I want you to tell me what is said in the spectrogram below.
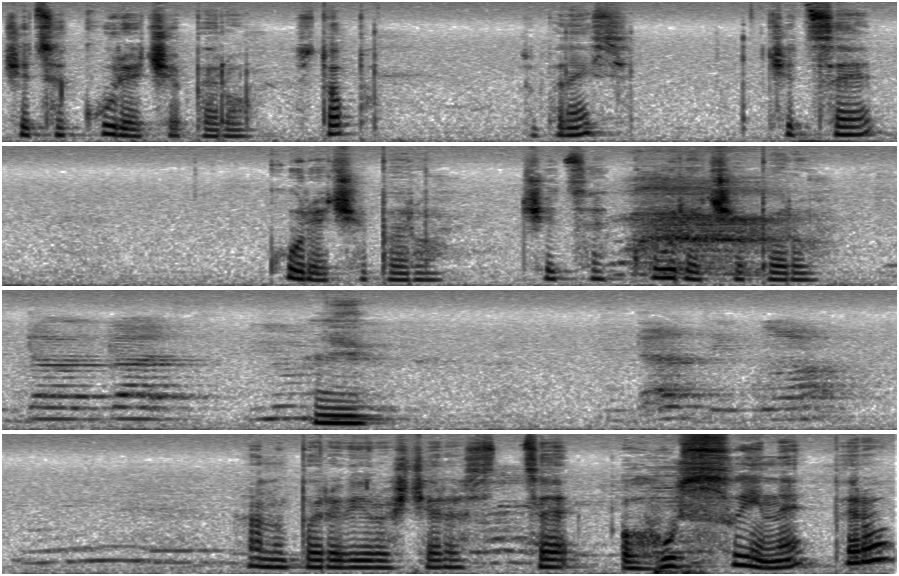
Чи це куряче перо? Стоп. Зупинись. Чи це куряче перо? Чи це куряче перо? Ні. Ану, перевірю ще раз. Це гусине перо?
